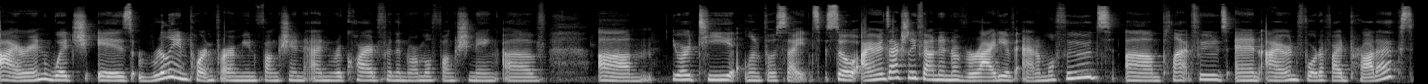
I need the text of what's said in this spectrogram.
iron, which is really important for our immune function and required for the normal functioning of um, your T lymphocytes. So, iron is actually found in a variety of animal foods, um, plant foods, and iron fortified products.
